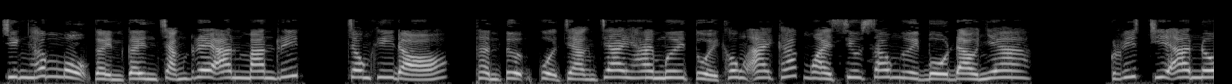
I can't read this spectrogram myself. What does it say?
Trinh hâm mộ cành cành trắng Real Madrid. Trong khi đó, thần tượng của chàng trai 20 tuổi không ai khác ngoài siêu sao người Bồ Đào Nha. Cristiano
